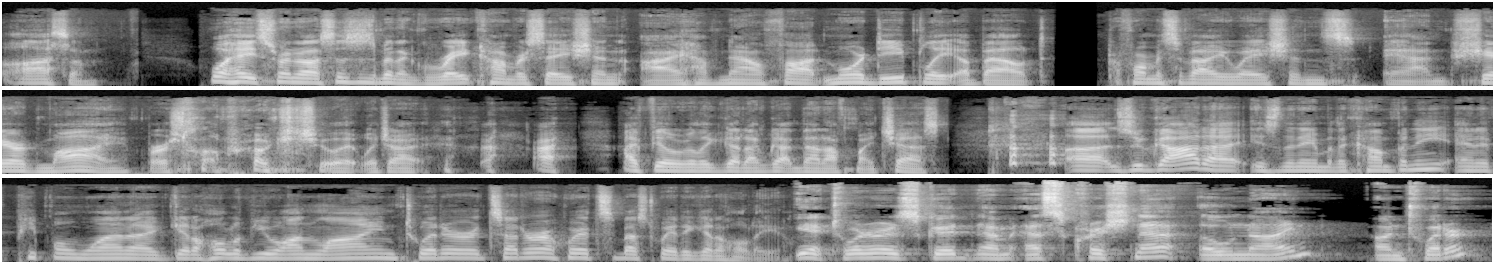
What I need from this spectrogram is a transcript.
Awesome. Well, hey, Srinivas, this has been a great conversation. I have now thought more deeply about performance evaluations and shared my personal approach to it, which I, I feel really good. I've gotten that off my chest uh, Zugata is the name of the company, and if people want to get a hold of you online, Twitter, etc., where's the best way to get a hold of you? Yeah, Twitter is good. Um, S Krishna 09 on Twitter.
